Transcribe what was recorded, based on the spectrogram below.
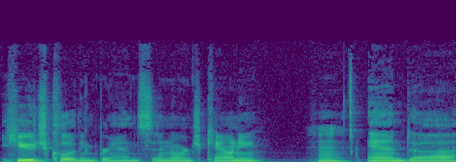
huge clothing brands in Orange County. And, uh,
